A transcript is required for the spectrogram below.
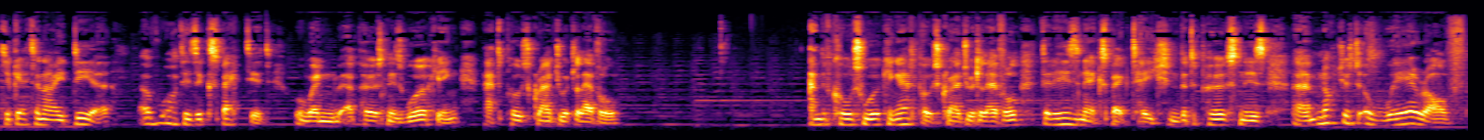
to get an idea of what is expected when a person is working at postgraduate level. And of course, working at postgraduate level, there is an expectation that a person is um, not just aware of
